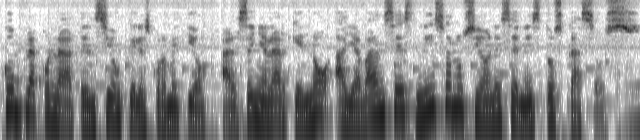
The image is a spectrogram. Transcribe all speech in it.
cumpla con la atención que les prometió, al señalar que no hay avances ni soluciones en estos casos.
